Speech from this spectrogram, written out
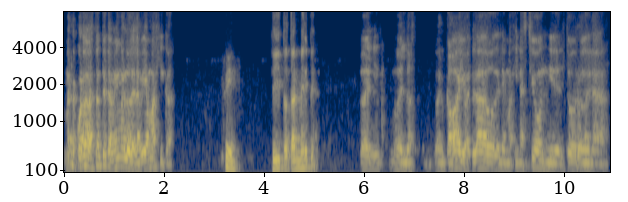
me recuerda bastante también a lo de la vía mágica. Sí. Sí, totalmente. Lo del, lo del- lo del caballo al lado, de la imaginación y del toro de la...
